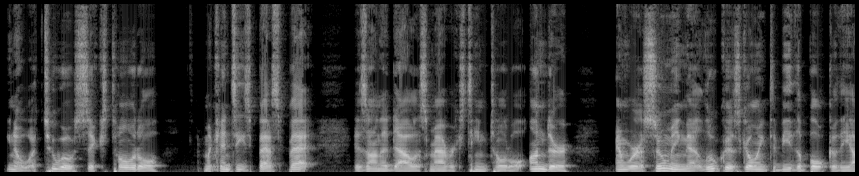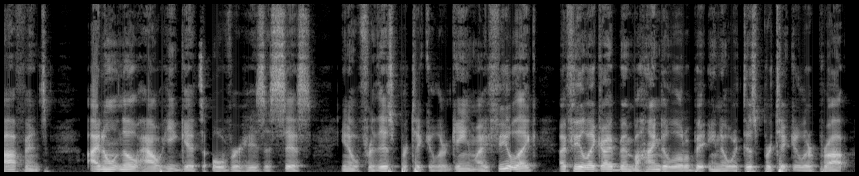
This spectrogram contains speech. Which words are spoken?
you know, a 206 total, Mackenzie's best bet is on the Dallas Mavericks team total under, and we're assuming that Luka is going to be the bulk of the offense. I don't know how he gets over his assists, you know, for this particular game. I feel like I feel like I've been behind a little bit, you know, with this particular prop.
